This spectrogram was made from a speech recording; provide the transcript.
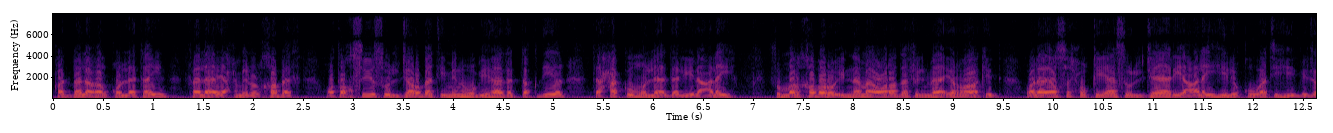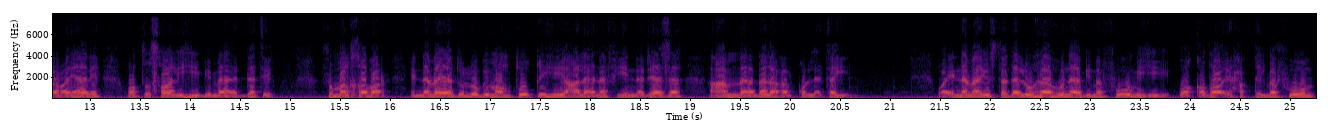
قد بلغ القلتين فلا يحمل الخبث وتخصيص الجربة منه بهذا التقدير تحكم لا دليل عليه ثم الخبر إنما ورد في الماء الراكد ولا يصح قياس الجاري عليه لقوته بجريانه واتصاله بمادته ثم الخبر إنما يدل بمنطوقه على نفي النجاسة عما بلغ القلتين. وإنما يستدل ها هنا بمفهومه وقضاء حق المفهوم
